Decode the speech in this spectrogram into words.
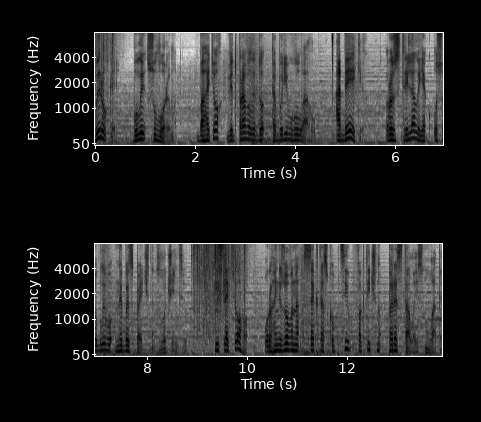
Вироки були суворими. Багатьох відправили до таборів гулагу, а деяких розстріляли як особливо небезпечних злочинців. Після цього організована секта скопців фактично перестала існувати.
